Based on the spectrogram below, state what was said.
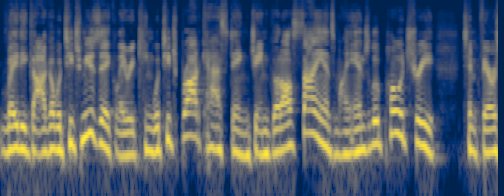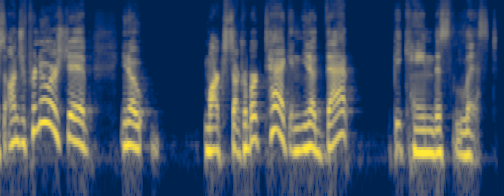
Lady Gaga would teach music. Larry King would teach broadcasting. Jane Goodall science. Maya Angelou poetry. Tim Ferriss entrepreneurship. You know, Mark Zuckerberg tech. And, you know, that became this list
